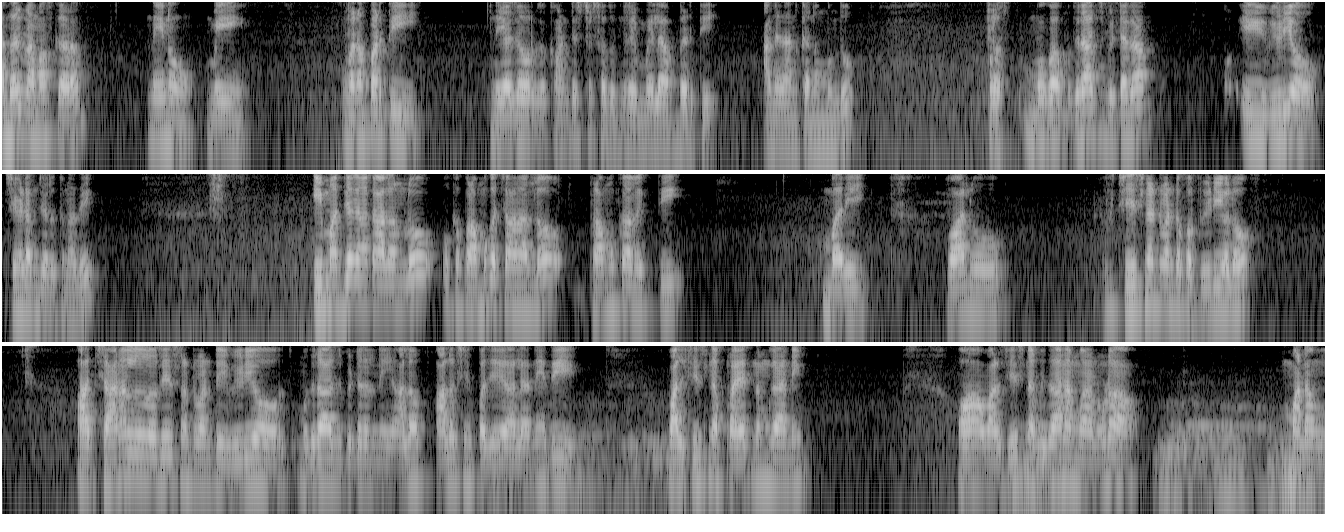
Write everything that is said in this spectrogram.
అందరికి నమస్కారం. నేను మీ వనపర్తి నియోజకవర్గ కాంటెస్టెడ్ స్వతంత్ర ఎమ్మెల్యే అభ్యర్థి అనే దానికన్నా ముందు ప్రస్ ముగ ముదిరాజ్ బిడ్డగా ఈ వీడియో చేయడం జరుగుతున్నది. ఈ మధ్యకాల కాలంలో ఒక ప్రముఖ ఛానల్లో ప్రముఖ వ్యక్తి మరి వాళ్ళు చేసినటువంటి ఒక వీడియోలో ఆ ఛానల్లో చేసినటువంటి వీడియో ముదిరాజు బిడ్డలని ఆలో ఆలోచింపజేయాలనేది వాళ్ళు చేసిన ప్రయత్నం కానీ వాళ్ళు చేసిన విధానం కానీ కూడా మనం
